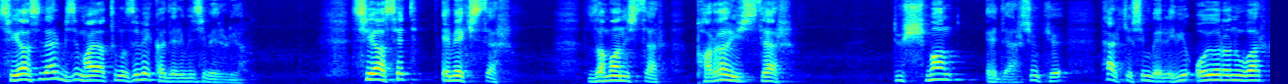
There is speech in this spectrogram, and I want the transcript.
Siyasiler bizim hayatımızı ve kaderimizi veriliyor. Siyaset emek ister, zaman ister, para ister, düşman eder. Çünkü herkesin belli bir oy oranı var.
